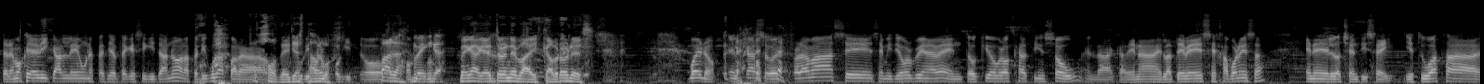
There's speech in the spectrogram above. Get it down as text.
Tenemos que dedicarle un especial Takeshi Kitano a las películas para Joder, ya estamos. un poquito. Pala. Venga. Venga, que dentro neváis, cabrones. Bueno, el caso, el programa se, se emitió por primera vez en Tokyo Broadcasting Show, en la cadena, en la TBS japonesa, en el 86 y estuvo hasta,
